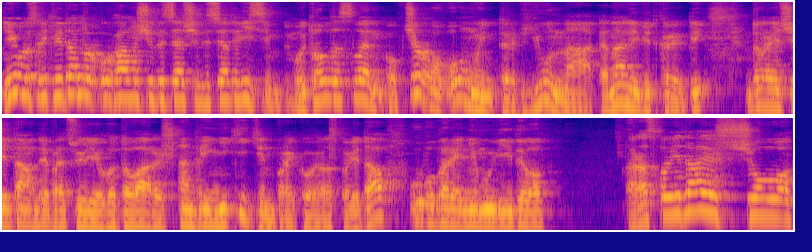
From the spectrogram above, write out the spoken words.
І ось ліквідатор кургану 6068 Дмитро Тесленко в черговому інтерв'ю на каналі Відкритий. До речі, там, де працює його товариш Андрій Нікітін, про якого розповідав у попередньому відео. Розповідає, що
